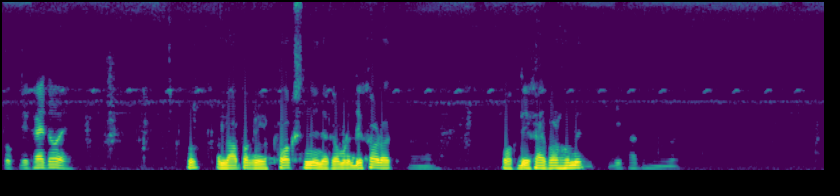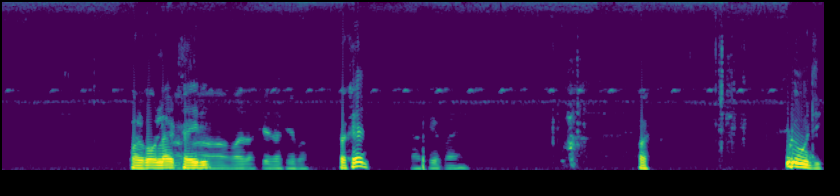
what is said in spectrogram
કોક દેખાય તો હોય હં? એટલે આપણને ફોક્સ નહીં ને કે હમણાં દેખાડો હા, ફોક દેખાય પણ અમે દેખાતું નહીં હોય પણ કોક લાઈટ થઈ રહી હા, હા, રાખે રાખે બા રાખે ને રાખે ભાઈ ઉડો ઊંચી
